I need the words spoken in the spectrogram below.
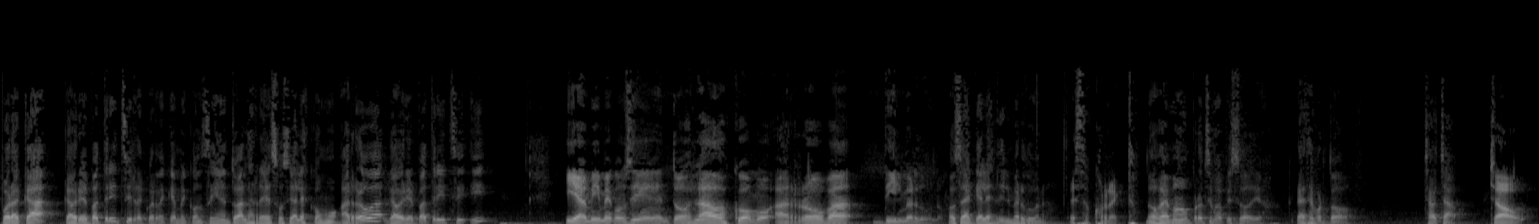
Por acá, Gabriel Patrizzi. Recuerden que me consiguen en todas las redes sociales como arroba Gabriel Patrizzi y... Y a mí me consiguen en todos lados como arroba Dilmerduno. O sea que él es Dilmerduno. Eso es correcto. Nos vemos en un próximo episodio. Gracias por todo. Chao, chao. Chao.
